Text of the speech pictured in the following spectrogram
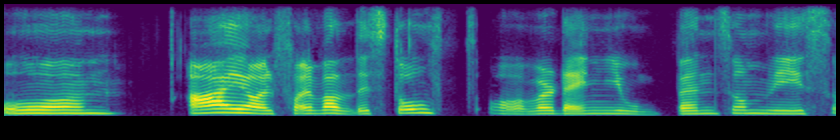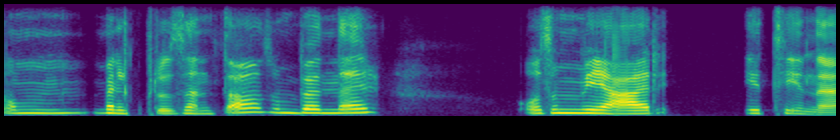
Og jeg er iallfall veldig stolt over den jobben som vi som melkeprodusenter, som bønder, og som vi gjør i Tine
